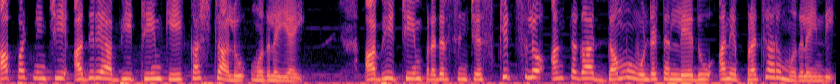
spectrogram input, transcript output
అప్పట్నుంచి అదిరే అభి టీంకి కష్టాలు మొదలయ్యాయి. అభి టీం ప్రదర్శించే స్కిట్స్లో అంతగా దమ్ము ఉండటం లేదు అనే ప్రచారం మొదలైంది.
